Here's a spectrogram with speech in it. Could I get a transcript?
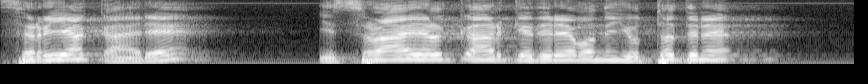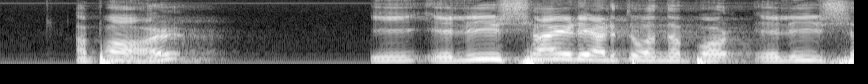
സിറിയക്കാര് ഇസ്രായേൽക്കാർക്കെതിരെ വന്ന് യുദ്ധത്തിന്. അപ്പോൾ ഈ എലീഷയുടെ അടുത്ത് വന്നപ്പോൾ എലീഷ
